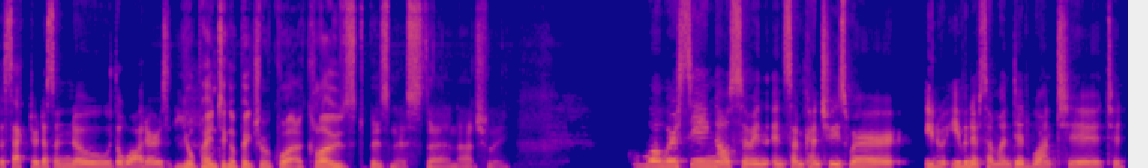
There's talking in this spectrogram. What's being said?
the sector doesn't know the waters. You're painting a picture of quite a closed business, then, actually. Well, we're seeing also in, in some countries where, you know, even if someone did want to to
